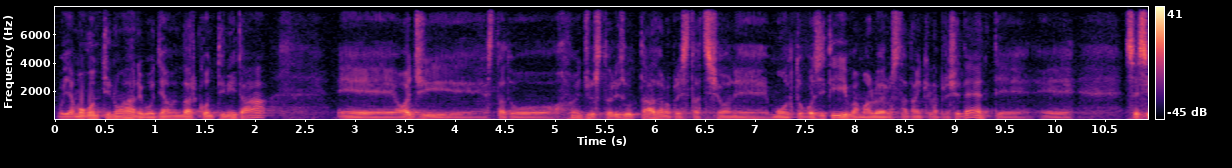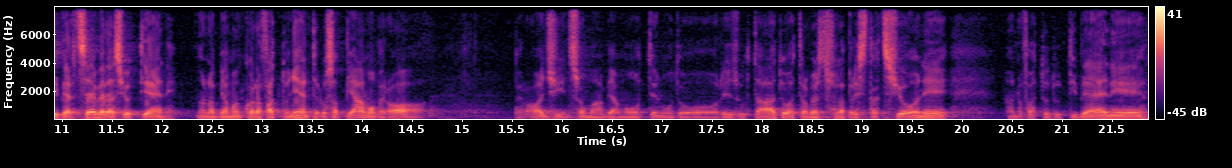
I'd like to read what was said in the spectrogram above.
Vogliamo continuare, vogliamo dar continuità e oggi è stato il giusto risultato, una prestazione molto positiva, ma lo era stata anche la precedente e se si persevera si ottiene. Non abbiamo ancora fatto niente, lo sappiamo, però per oggi insomma, abbiamo ottenuto risultato attraverso la prestazione, hanno fatto tutti bene,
